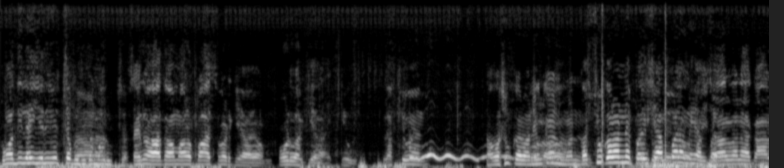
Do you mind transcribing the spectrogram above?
ચોદી નહીં એની જ છે બધું તમારું જ છે. સાહેબ આ તો અમારો પાસવર્ડ કહેવાય આમ. કોડવર્ડ કહેવાય. કેવું? લખ્યું હોય તો હવે શું કરવાનું? એમ કે મન કશું કરવાનું નહીં પૈસા આપવાના નહીં પૈસા આપવાના કાલ.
